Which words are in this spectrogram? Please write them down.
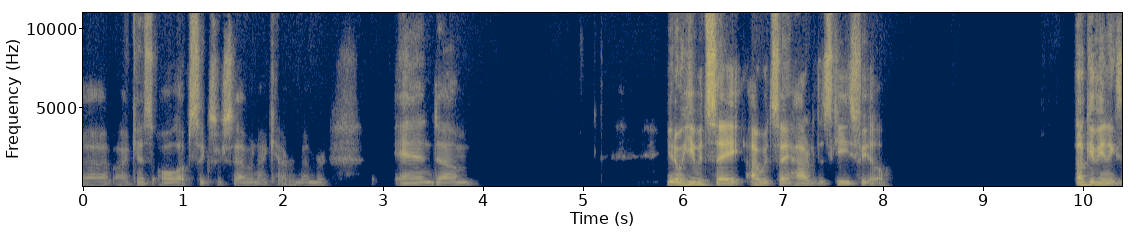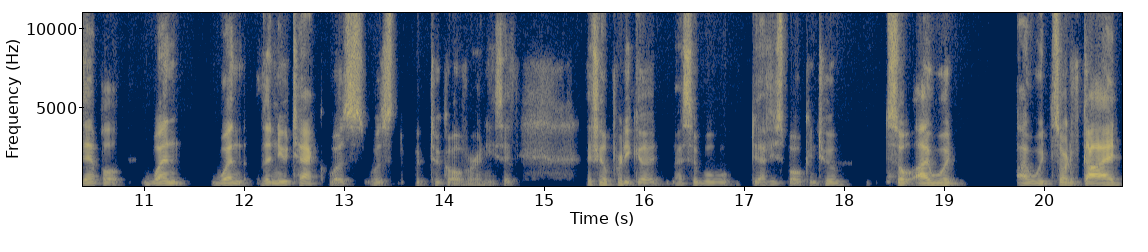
uh, I guess all up six or seven, I can't remember. And um, you know, he would say, I would say, how did the skis feel? I'll give you an example. When when the new tech was was took over, and he said, they feel pretty good. I said, well, have you spoken to him? So I would I would sort of guide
